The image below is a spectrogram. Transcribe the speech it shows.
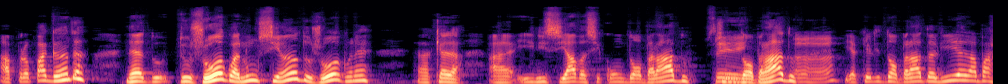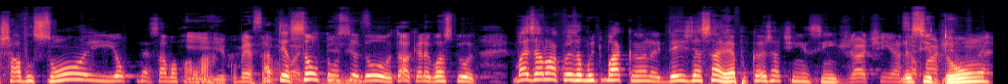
a propaganda né, do, do jogo, anunciando o jogo, né? Aquela, a- Iniciava-se com um dobrado, tinha um Sim. dobrado, Aham. e aquele dobrado ali abaixava o som e eu começava a falar. E, e começava. Atenção, olha torcedor, tal, aquele negócio todo. Mas era uma coisa muito bacana, e desde essa época eu já tinha, assim. Já tinha essa Esse paixão, dom. né?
